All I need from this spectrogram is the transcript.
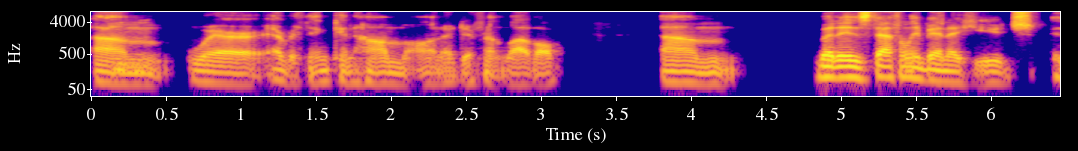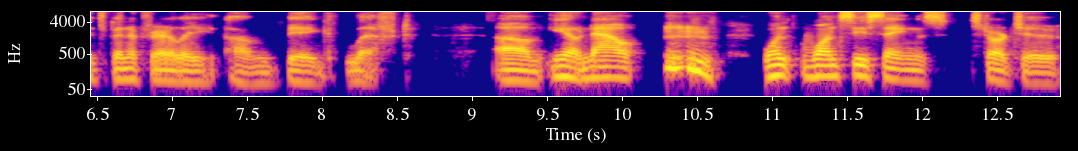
um, mm-hmm. where everything can hum on a different level. Um, but it's definitely been a huge, it's been a fairly um, big lift. Um, you know, now once these things start to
